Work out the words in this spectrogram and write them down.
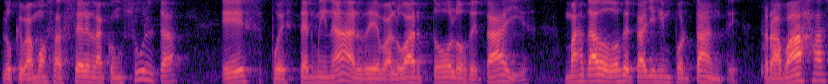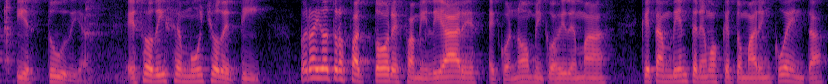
Lo que vamos a hacer en la consulta es pues terminar de evaluar todos los detalles. Más dado dos detalles importantes, trabajas y estudias. Eso dice mucho de ti. Pero hay otros factores familiares, económicos y demás que también tenemos que tomar en cuenta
